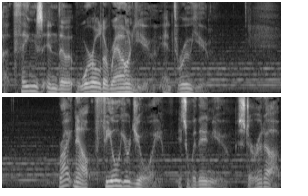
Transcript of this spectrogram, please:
uh, things in the world around you and through you. Right now, feel your joy. It's within you. Stir it up.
